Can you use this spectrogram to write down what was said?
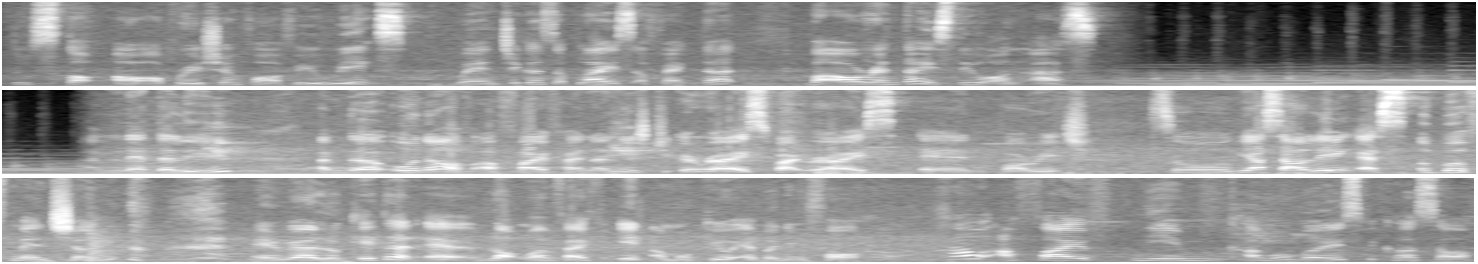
have to stop our operation for a few weeks when chicken supply is affected, but our rental is still on us. I'm Natalie. I'm the owner of A5 Hainanese Chicken Rice, Fried Rice and Porridge. So we are selling as above mentioned and we are located at Block 158 Ang Mo Kio Avenue 4. How A5 name come over is because of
